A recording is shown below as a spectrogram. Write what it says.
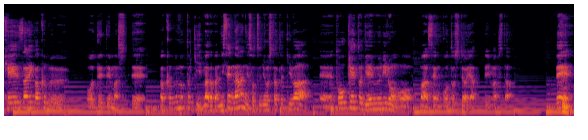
経済学部を出てまして学部の時まあだから2007に卒業した時は、えー、統計とゲーム理論を、まあ、専攻としてはやっていました。で、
